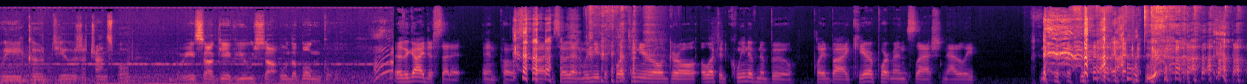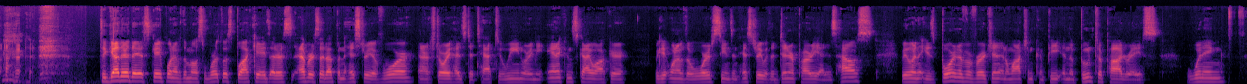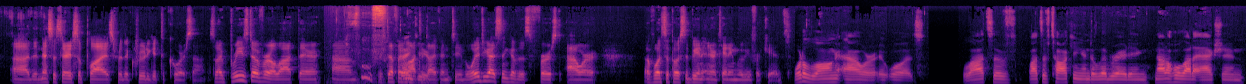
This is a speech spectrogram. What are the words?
We could use a transporter. We shall give you sa una bongo. Uh, The guy just said it in post. But so then we meet the 14 year old girl elected Queen of Naboo, played by Keira Portman slash Natalie. Together, they escape one of the most worthless blockades ever ever set up in the history of war, and our story heads to Tatooine, where we meet Anakin Skywalker. We get one of the worst scenes in history with a dinner party at his house. We learn that he's born of a virgin and watch him compete in the Boonta Pod race, winning uh, the necessary supplies for the crew to get to Coruscant. So I breezed over a lot there. Um, there's definitely a lot to dive into. But what did you guys think of this first hour of what's supposed to be an entertaining movie for kids? What a long hour it was. Lots of lots of talking and deliberating, not a whole lot of action.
